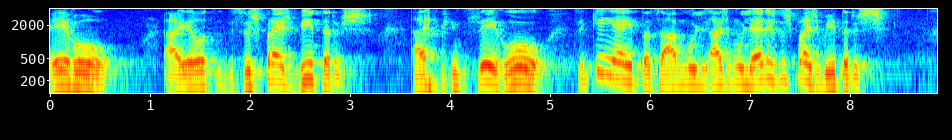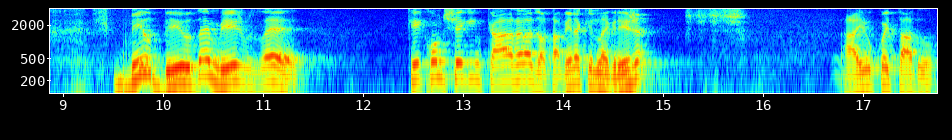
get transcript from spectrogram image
errou. Aí outro disse: os presbíteros. Aí alguém disse: errou. Disse, quem é então? As mulheres dos presbíteros. Meu Deus, é mesmo, é. Porque quando chega em casa, ela diz: Ó, tá vendo aquilo na igreja? Aí o coitado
